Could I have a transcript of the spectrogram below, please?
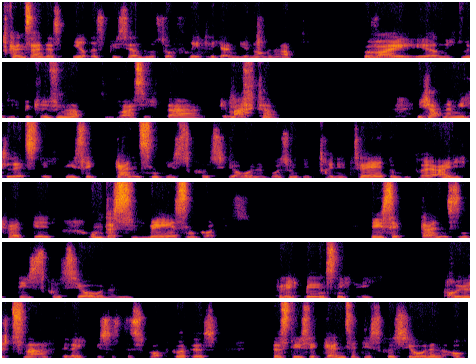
Es kann sein, dass ihr das bisher nur so friedlich angenommen habt, weil ihr nicht wirklich begriffen habt, was ich da gemacht habe. Ich habe nämlich letztlich diese ganzen Diskussionen, wo es um die Trinität, um die Dreieinigkeit geht um das Wesen Gottes. Diese ganzen Diskussionen, vielleicht bin es nicht ich, prüft's nach, vielleicht ist es das Wort Gottes, dass diese ganze Diskussionen auf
